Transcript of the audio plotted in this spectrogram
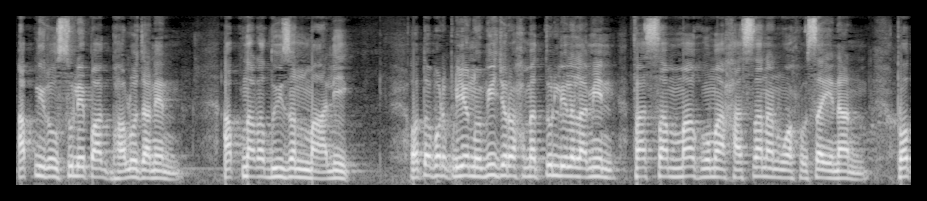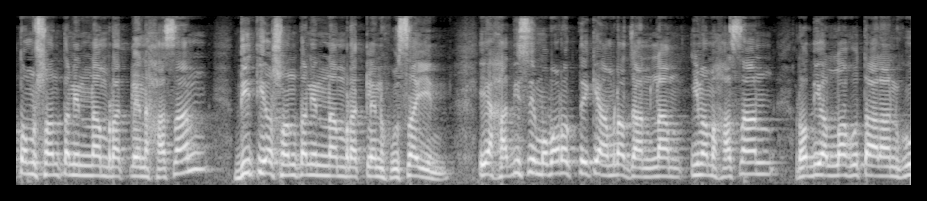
আপনি রসুলে পাক ভালো জানেন। আপনারা দুইজন মালিক। অতপর প্রিয় নবীজ রহমাতুল্লিল আলমিন ফাসাম্মা হুমা হাসানান ওয়া হুসাইনান। প্রথম সন্তানের নাম রাখলেন হাসান, দ্বিতীয় সন্তানের নাম রাখলেন হুসাইন। এ হাদিসে মোবারক থেকে আমরা জানলাম, ইমাম হাসান রদি আল্লাহ তালানহু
